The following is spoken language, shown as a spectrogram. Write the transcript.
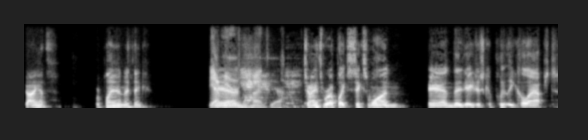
Giants were playing. I think yeah, And- Mariners and Giants, yeah. Giants were up like six one, and they, they just completely collapsed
